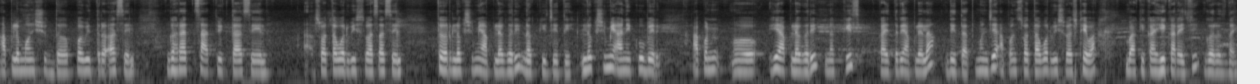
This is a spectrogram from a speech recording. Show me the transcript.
आपलं मन शुद्ध पवित्र असेल. घरात सात्विकता असेल स्वतःवर विश्वास असेल तर लक्ष्मी आपल्या घरी नक्कीच येते. लक्ष्मी आणि कुबेर आपण हे आपल्या घरी नक्कीच काहीतरी आपल्याला देतात. म्हणजे आपण स्वतःवर विश्वास ठेवा. बाकी काही करायची गरज नाही.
